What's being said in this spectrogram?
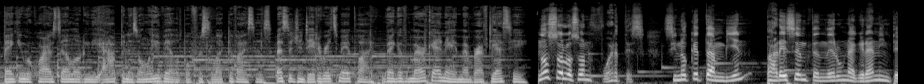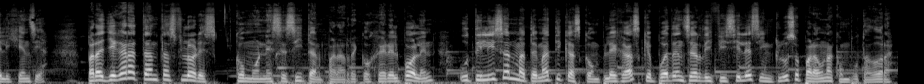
banking requires downloading the app and is only available for select devices. Message and data rates may apply. Bank of America NA, member FDIC. No solo son fuertes, sino que también parecen tener una gran inteligencia. Para llegar a tantas flores como necesitan para recoger el polen, utilizan matemáticas complejas que pueden ser difíciles incluso para una computadora.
